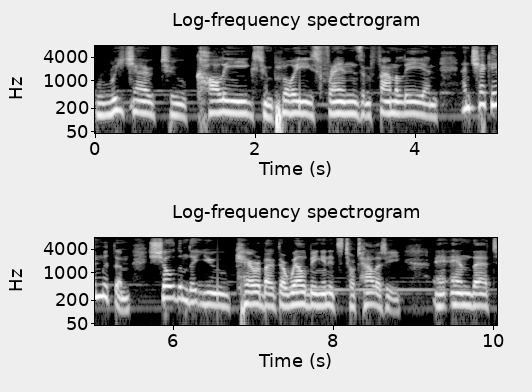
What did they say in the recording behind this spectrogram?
reach out to colleagues, to employees, friends, and family, and and check in with them. Show them that you care about their well-being in its totality, and, and that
